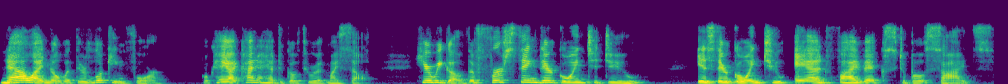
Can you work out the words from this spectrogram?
now I know what they're looking for. Okay, I kind of had to go through it myself. Here we go. The first thing they're going to do is they're going to add 5x to both sides.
